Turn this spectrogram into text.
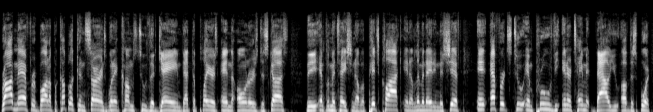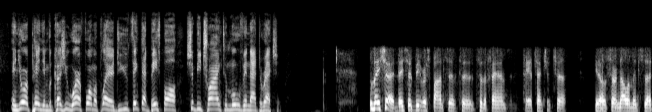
Rob Manfred brought up a couple of concerns when it comes to the game that the players and the owners discussed the implementation of a pitch clock and eliminating the shift in efforts to improve the entertainment value of the sport. In your opinion, because you were a former player, do you think that baseball should be trying to move in that direction? Well, they should. They should be responsive to, to the fans and pay attention to you know certain elements that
